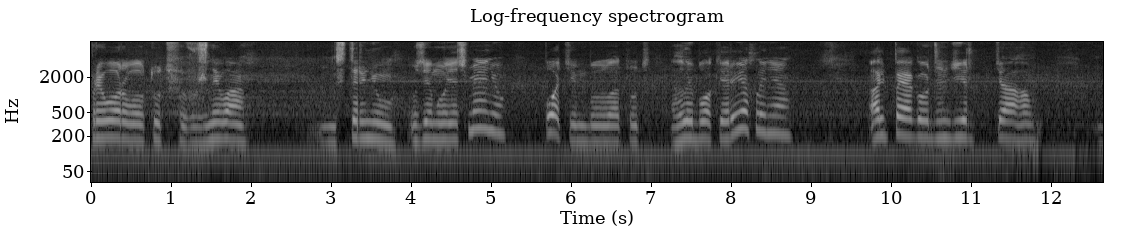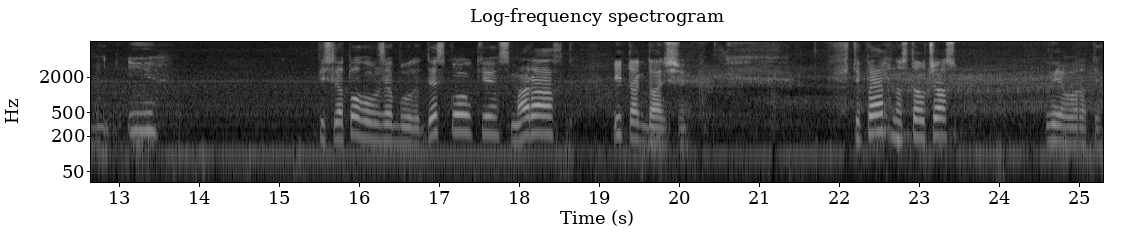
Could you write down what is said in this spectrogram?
Приорував тут в жнива стерню озимого ячменю. Потім було тут глибоке рихлення. Альпего Джундір тягав. І після того вже були дисковки, смарагд і так далі. Тепер настав час вигорати.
